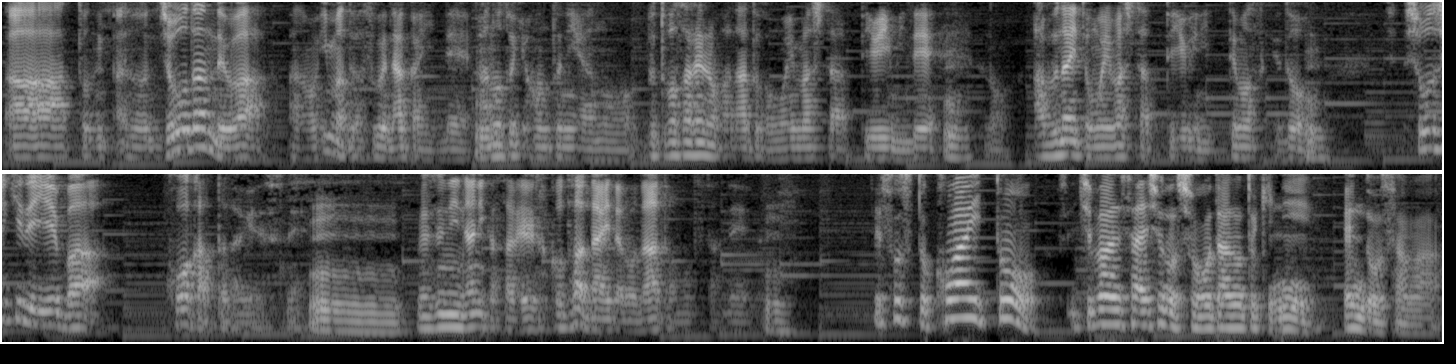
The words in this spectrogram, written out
あとあの冗談ではあの今ではすごい仲いいんで、うんあの時本当にあのぶっ飛ばされるのかなとか思いましたっていう意味で、うん。あの危ないと思いましたっていうふうに言ってますけど、うん正直で言えば怖かっただけですね。うん。別に何かされることはないだろうなと思ってたんで。で、そうすると怖いと、一番最初の商談の時に、遠藤さんは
